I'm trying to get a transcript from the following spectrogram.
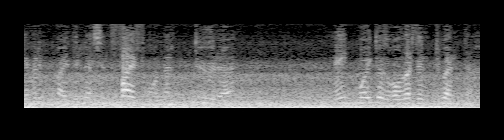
lewer by 3500 toere net mooi tot 120.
